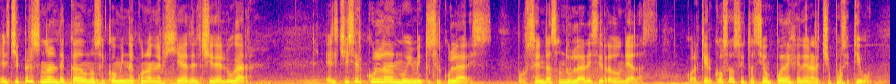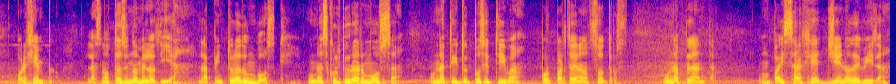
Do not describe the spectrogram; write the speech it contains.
El chi personal de cada uno se combina con la energía del chi del lugar. El chi circula en movimientos circulares, por sendas ondulares y redondeadas. Cualquier cosa o situación puede generar chi positivo. Por ejemplo, las notas de una melodía, la pintura de un bosque, una escultura hermosa, una actitud positiva por parte de nosotros, una planta, un paisaje lleno de vida,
